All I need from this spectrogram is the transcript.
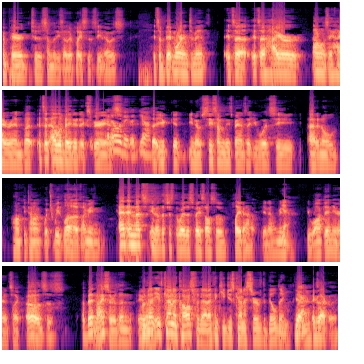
compared to some of these other places. You know, is it's a bit more intimate. It's a it's a higher. I don't want to say higher end, but it's an elevated experience And elevated, yeah. that you could you know see some of these bands that you would see at an old honky tonk, which we love. I mean, and and that's you know that's just the way the space also played out. You know, I mean, Yeah. you walk in here and it's like, oh, this is a bit nicer than you Well, know. that it kind of calls for that. I think you just kind of serve the building. yeah, Yeah. exactly.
